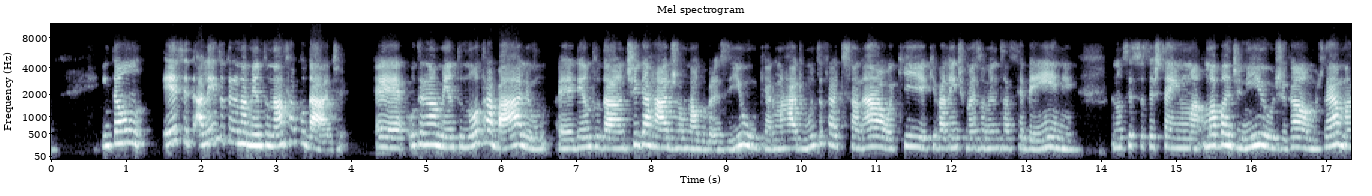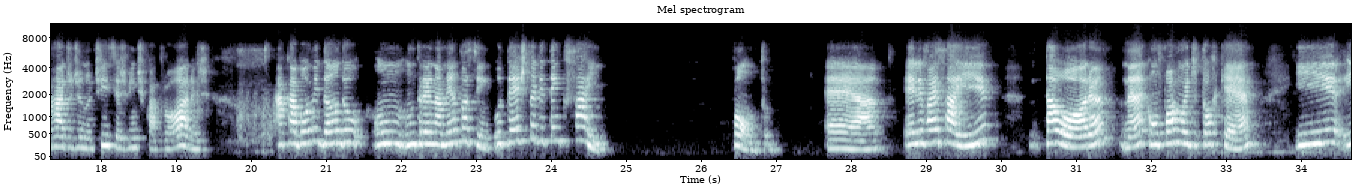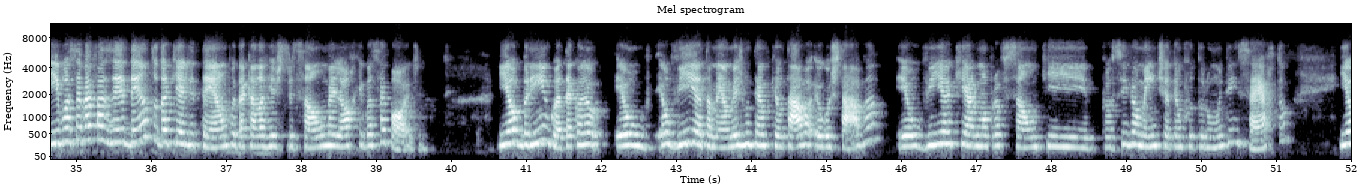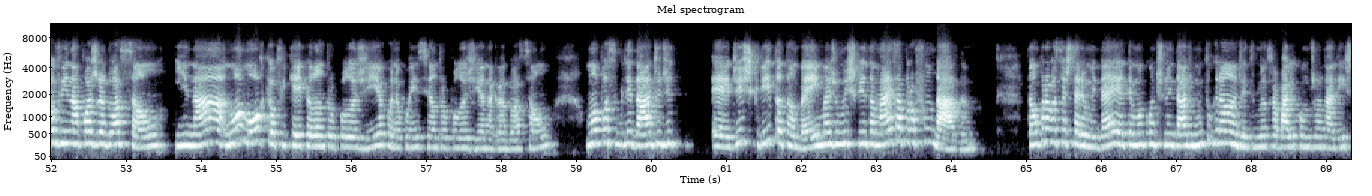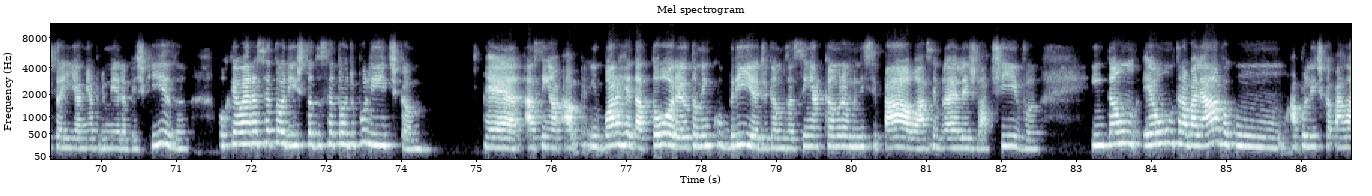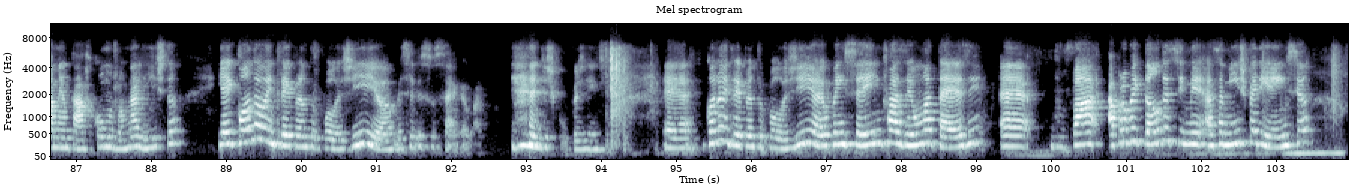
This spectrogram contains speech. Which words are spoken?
Então, esse, além do treinamento na faculdade, é, o treinamento no trabalho, é, dentro da antiga Rádio Jornal do Brasil, que era uma rádio muito tradicional aqui, equivalente mais ou menos à CBN. Não sei se vocês têm uma, uma Band News, digamos, né? uma rádio de notícias 24 horas. Acabou me dando um, um treinamento assim: o texto ele tem que sair. Ponto. É, ele vai sair tal hora, né? Conforme o editor quer. E, e você vai fazer dentro daquele tempo, daquela restrição, o melhor que você pode. E eu brinco, até quando eu, eu, eu via também, ao mesmo tempo que eu estava, eu gostava, eu via que era uma profissão que possivelmente ia ter um futuro muito incerto, e eu vi na pós-graduação e na, no amor que eu fiquei pela antropologia, quando eu conheci a antropologia na graduação, uma possibilidade de, é, de escrita também, mas de uma escrita mais aprofundada. Então, para vocês terem uma ideia, tem uma continuidade muito grande entre o meu trabalho como jornalista e a minha primeira pesquisa, porque eu era setorista do setor de política. É, assim, a, a, embora redatora, eu também cobria, digamos assim, a Câmara Municipal, a Assembleia Legislativa. Então, eu trabalhava com a política parlamentar como jornalista, e aí, quando eu entrei para antropologia, vê se ele sossega agora. Desculpa, gente. É, quando eu entrei para antropologia, eu pensei em fazer uma tese, é, vá, aproveitando esse, essa minha experiência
